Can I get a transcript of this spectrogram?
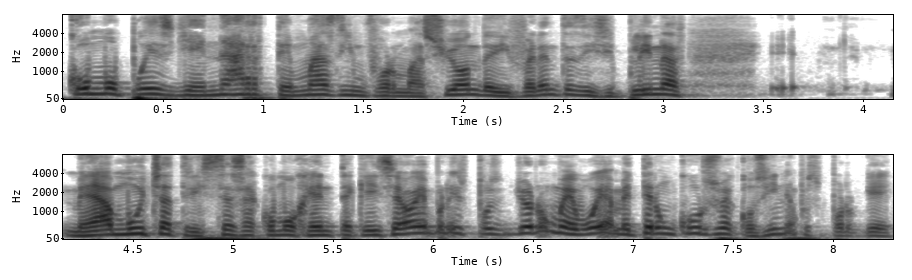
¿cómo puedes llenarte más de información de diferentes disciplinas? Me da mucha tristeza como gente que dice, oye, pues yo no me voy a meter un curso de cocina, pues porque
